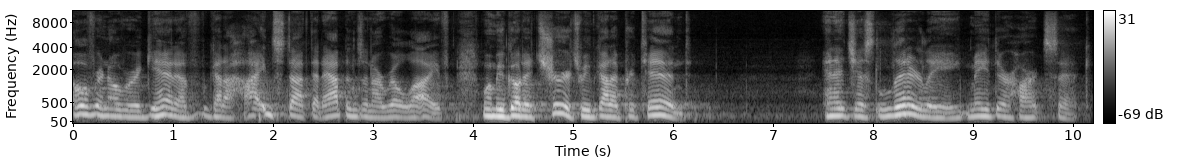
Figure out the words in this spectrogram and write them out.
over and over again of we've got to hide stuff that happens in our real life. When we go to church, we've got to pretend. And it just literally made their heart sick.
